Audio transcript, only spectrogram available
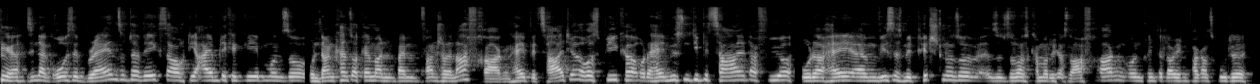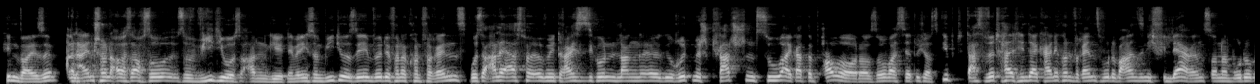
Ja? Sind da große Brands unterwegs auch, die Einblicke geben und so? Und dann kannst du auch gerne mal beim Veranstalter nachfragen, hey, bezahlt ihr eure Speaker? Oder hey, müssen die bezahlen dafür? Oder hey, ähm, wie ist es mit Pitchen und so? Also sowas kann man durchaus nachfragen und bringt da, glaube ich, ein paar ganz gute Hinweise. Allein schon, was auch so, so Videos angeht. Wenn ich so ein Video sehen würde von einer Konferenz, wo sie alle erstmal irgendwie 30 Sekunden lang äh, rhythmisch klatschen zu I got the power oder so, was es ja durchaus gibt. Das wird halt hinterher keine Konferenz, wo du wahnsinnig viel lernst, sondern wo du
